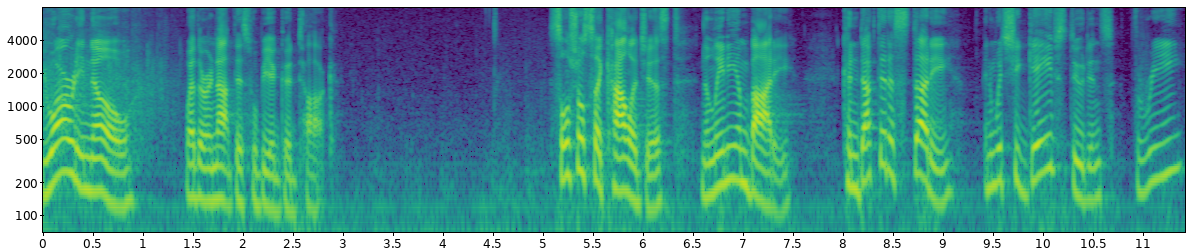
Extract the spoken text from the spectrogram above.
You already know whether or not this will be a good talk. Social psychologist Nalini Ambady conducted a study in which she gave students three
